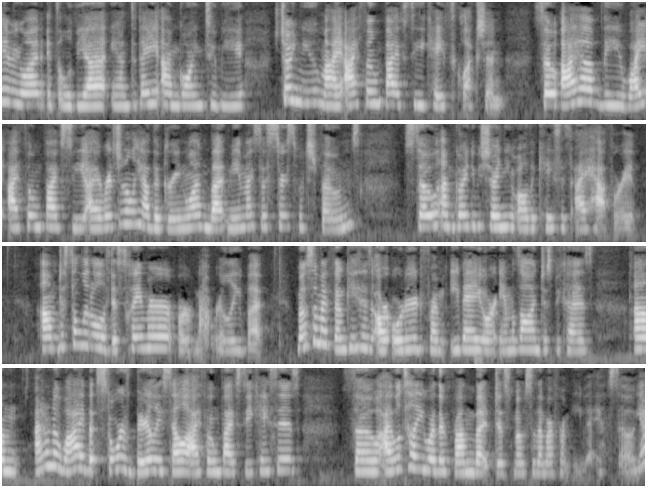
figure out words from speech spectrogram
Hey everyone, it's Olivia and today I'm going to be showing you my iPhone 5C case collection. So I have the white iPhone 5C. I originally had the green one but me and my sister switched phones. So I'm going to be showing you all the cases I have for it. Um, just a little disclaimer, or not really, but most of my phone cases are ordered from eBay or Amazon just because um, I don't know why, but stores barely sell iPhone 5C cases. So I will tell you where they're from, but just most of them are from eBay. So yeah.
